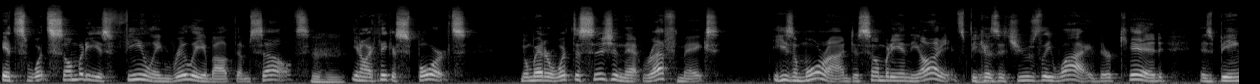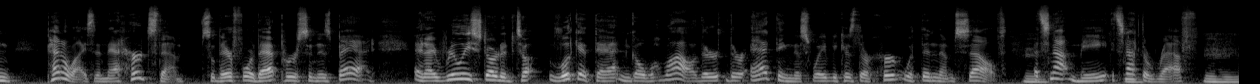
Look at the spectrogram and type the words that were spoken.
It's what somebody is feeling really about themselves. Mm-hmm. You know, I think of sports. No matter what decision that ref makes, he's a moron to somebody in the audience because yeah. it's usually why their kid is being penalized and that hurts them. So therefore, that person is bad. And I really started to look at that and go, well, wow, they're they're acting this way because they're hurt within themselves. Mm. It's not me. It's not mm. the ref. Mm-hmm.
